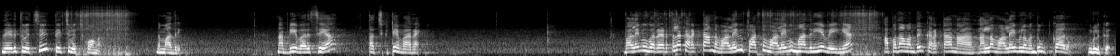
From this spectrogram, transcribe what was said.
இதை எடுத்து வச்சு தைச்சி வச்சுக்கோங்க. இந்த மாதிரி. நான் அப்படியே வரிசையாக தச்சுக்கிட்டே வரேன். வளைவு வர இடத்துல கரெக்டாக அந்த வளைவு பார்த்து வளைவு மாதிரியே வைங்க. அப்போ தான் வந்து கரெக்டாக நான் நல்ல வளைவில் வந்து உட்காரும் உங்களுக்கு.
